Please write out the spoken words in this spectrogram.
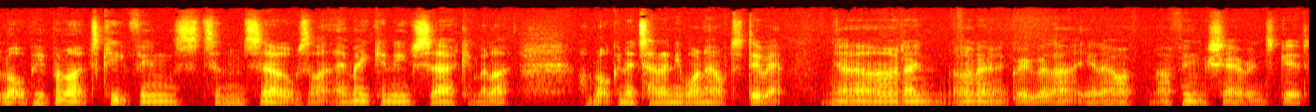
a lot of people like to keep things to themselves. Like they make a new circuit, they're like, I'm not going to tell anyone how to do it. No, I don't. I don't agree with that. You know, I, I think sharing's good,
